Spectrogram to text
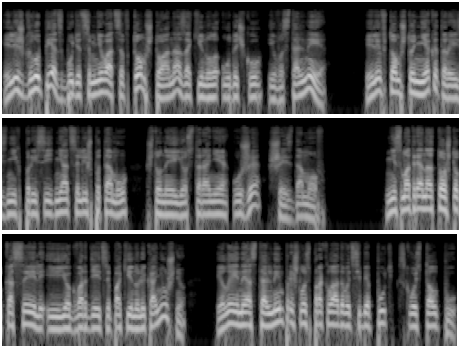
и лишь глупец будет сомневаться в том, что она закинула удочку и в остальные, или в том, что некоторые из них присоединятся лишь потому, что на ее стороне уже шесть домов. Несмотря на то, что Кассейли и ее гвардейцы покинули конюшню, Элейн и остальным пришлось прокладывать себе путь сквозь толпу.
